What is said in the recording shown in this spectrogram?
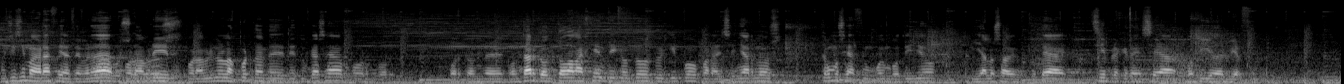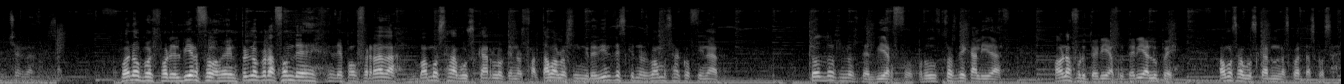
muchísimas gracias de verdad por, abrir, por abrirnos las puertas de, tu casa, por por contar con toda la gente y con todo tu equipo para enseñarnos cómo se hace un buen botillo y ya lo saben, que siempre que te sea botillo del Bierzo. Muchas gracias. Bueno, pues por el Bierzo, en pleno corazón de, de Ponferrada, vamos a buscar lo que nos faltaba, los ingredientes que nos vamos a cocinar. Todos los del Bierzo, productos de calidad. A una frutería, frutería Lupe. Vamos a buscar unas cuantas cosas.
